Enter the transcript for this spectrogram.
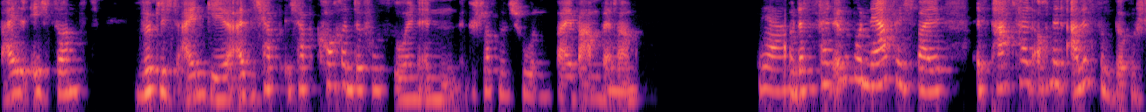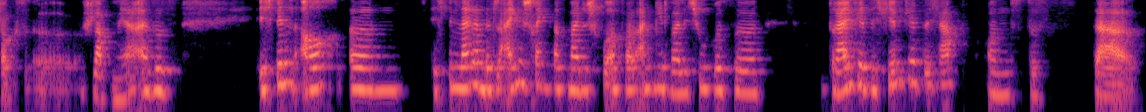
weil ich sonst wirklich eingehe. Also ich habe ich hab kochende Fußsohlen in geschlossenen Schuhen bei warmem Wetter. Mhm. Ja. Und das ist halt irgendwo nervig, weil es passt halt auch nicht alles zum Birkenstock-Schlappen. Äh, ja? Also es, ich bin auch, ähm, ich bin leider ein bisschen eingeschränkt, was meine Schuhauswahl angeht, weil ich Schuhgröße 43, 44 habe und das da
